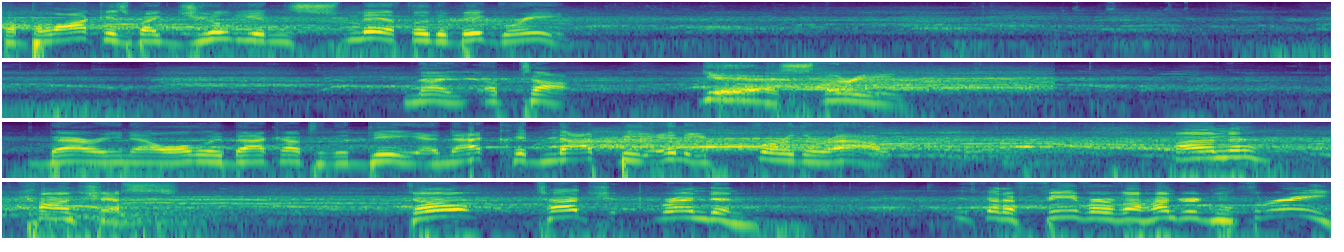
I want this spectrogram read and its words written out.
The block is by Julian Smith of the Big Green. Knight up top. Yes, three. Barry now all the way back out to the D, and that could not be any further out. Unconscious. Don't touch Brendan. He's got a fever of 103.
